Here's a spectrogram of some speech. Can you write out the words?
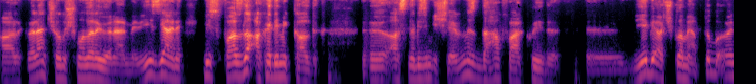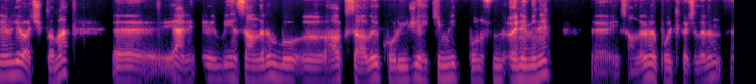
ağırlık veren çalışmalara yönelmeliyiz. Yani biz fazla akademik kaldık. E, aslında bizim işlerimiz daha farklıydı e, diye bir açıklama yaptı. Bu önemli bir açıklama. E, yani e, insanların bu e, halk sağlığı koruyucu hekimlik konusunun önemini e, insanların ve politikacıların e,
